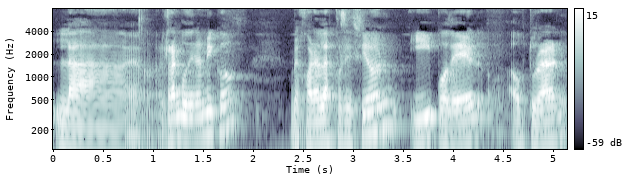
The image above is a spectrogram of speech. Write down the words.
la- el rango dinámico, mejorar la exposición y poder obturar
